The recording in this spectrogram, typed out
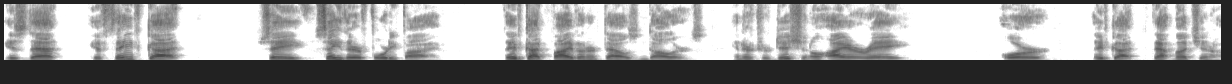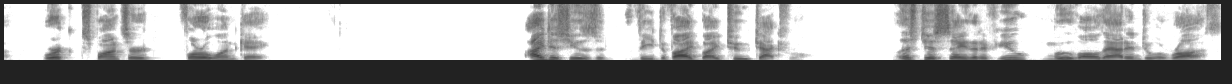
is that if they've got, say, say they're 45, they've got $500,000 in a traditional IRA, or they've got that much in a work sponsored 401k. I just use the divide by two tax rule. Let's just say that if you move all that into a Roth,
